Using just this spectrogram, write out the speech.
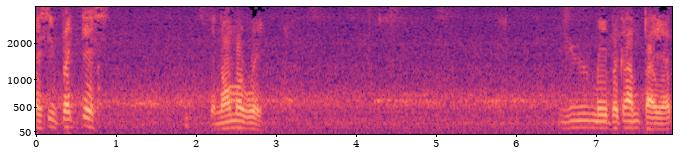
as you practice the normal way, you may become tired.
